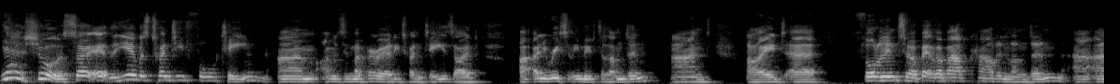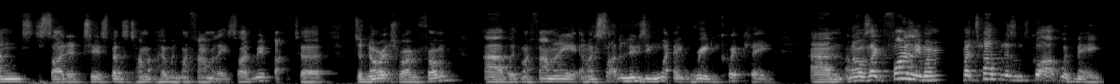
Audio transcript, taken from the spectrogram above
Yeah, sure. So uh, the year was 2014. Um, I was in my very early 20s. I'd I only recently moved to London and I'd uh, fallen into a bit of a bad crowd in London uh, and decided to spend some time at home with my family. So I'd moved back to, to Norwich, where I'm from, uh, with my family, and I started losing weight really quickly. Um, and I was like, finally, my metabolism's caught up with me.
